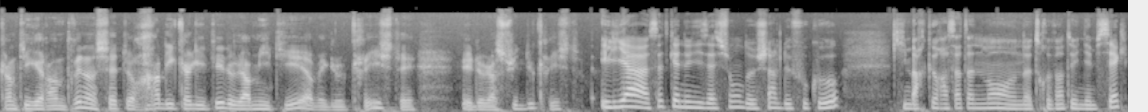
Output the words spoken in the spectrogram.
quand il est rentré dans cette radicalité de l'amitié avec le Christ et, et de la suite du Christ. Il y a cette canonisation de Charles de Foucault qui marquera certainement notre 21e siècle,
